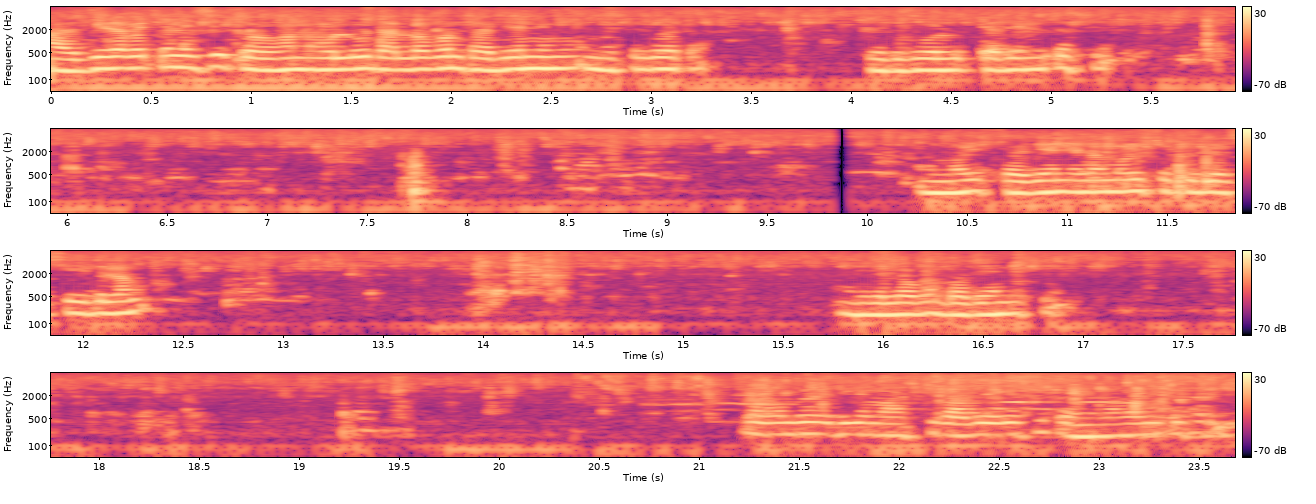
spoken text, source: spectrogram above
আর জিরা বেটে নিয়েছি, তো ওখানে হলুদ আর লবণটা দিয়ে নিব তো এদিকে হলুদটা দিয়ে নিতেছি। মরিচটা দিয়ে নিলাম মরিচ একটু বেশি দিলাম। লবণটা দিয়ে নিচ্ছি। এদিকে মাছটি ভাজা হয়ে গেছে তো আমি নামাই নিতেছি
